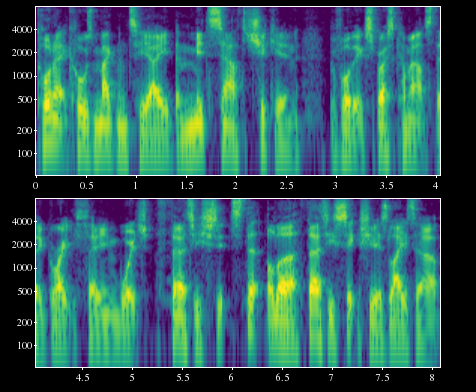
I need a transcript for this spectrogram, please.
Cornette calls Magnum TA the Mid South Chicken before the Express come out to their great theme, which 36, 36 years later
